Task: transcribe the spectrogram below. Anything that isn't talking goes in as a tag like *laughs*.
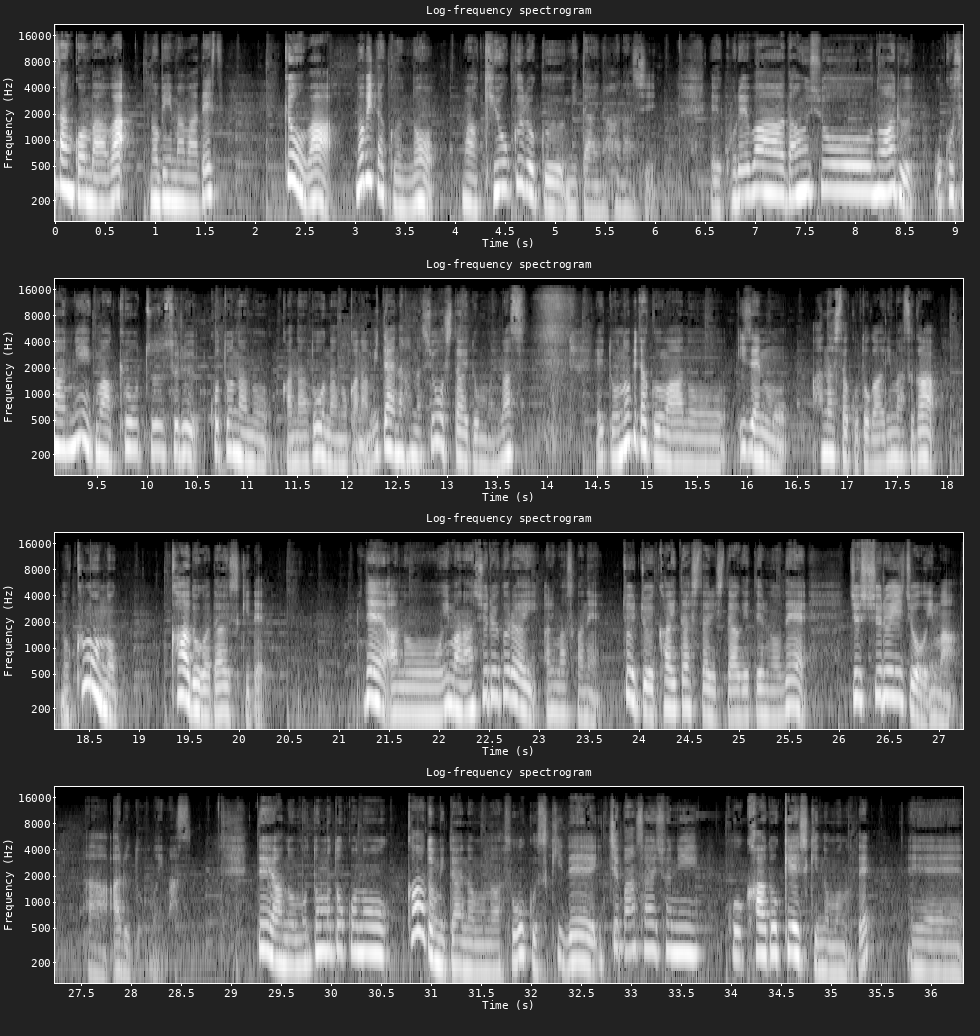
さんこんばんはのびママです。今日はのび太くんのまあ、記憶力みたいな話。えこれはダウン症のあるお子さんにまあ共通することなのかなどうなのかなみたいな話をしたいと思います。えっとのび太くんはあの以前も話したことがありますがのクモンのカードが大好きで。であの今何種類ぐらいありますかね。ちょいちょい買い足したりしてあげてるので10種類以上今ああると思います。でもともとこのカードみたいなものはすごく好きで一番最初にこうカード形式のもので、えー、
